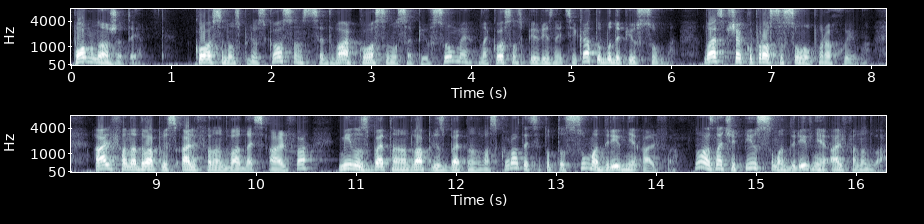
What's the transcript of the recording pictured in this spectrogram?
помножити. Косинус плюс косинус це 2 косинуса півсуми на косинус піврізниці. Яка то буде півсума? Давайте спочатку просто суму порахуємо. Альфа на 2 плюс альфа на 2 дасть альфа, мінус бета на 2 плюс бета на 2 скоротиться, тобто сума дорівнює альфа. Ну, а значить півсума дорівнює альфа на 2.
